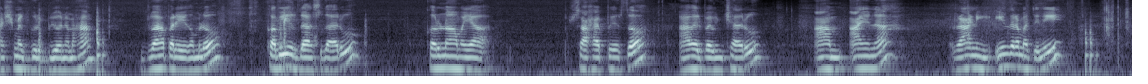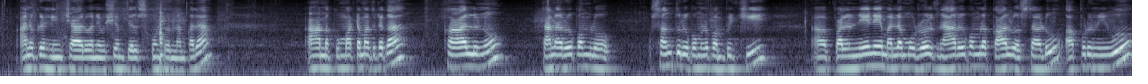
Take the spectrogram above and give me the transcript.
అశ్మద్గురుభ్యో నమ. ద్వాపరయుగంలో కబీర్ దాస్ గారు కరుణామయ సాహెబ్ పేరుతో ఆవిర్భవించారు. ఆమ్- ఆయన రాణి ఇంద్రమతిని అనుగ్రహించారు అనే విషయం తెలుసుకుంటున్నాం కదా. ఆమెకు మొట్టమొదటగా కాళ్ళను తన రూపంలో సంతు రూపంలో పంపించి నేనే మళ్ళీ మూడు రోజులు నా రూపంలో కాలు వస్తాడు. అప్పుడు నీవు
